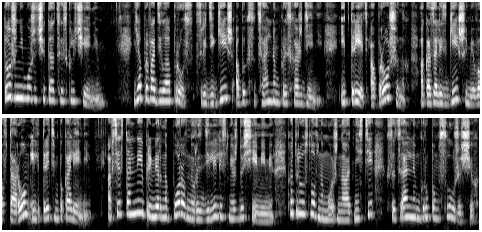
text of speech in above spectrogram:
тоже не может считаться исключением. Я проводила опрос среди гейш об их социальном происхождении, и треть опрошенных оказались гейшами во втором или третьем поколении – а все остальные примерно поровну разделились между семьями, которые условно можно отнести к социальным группам служащих,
